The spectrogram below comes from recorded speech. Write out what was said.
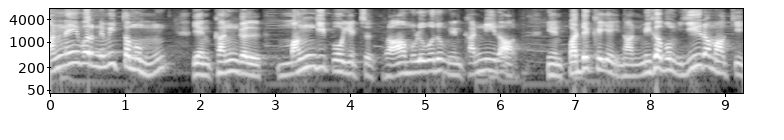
அனைவர் நிமித்தமும் என் கண்கள் மங்கி போயிற்று. ரா முழுவதும் என் கண்ணீரால். என் படுக்கையை நான் மிகவும் ஈரமாக்கி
